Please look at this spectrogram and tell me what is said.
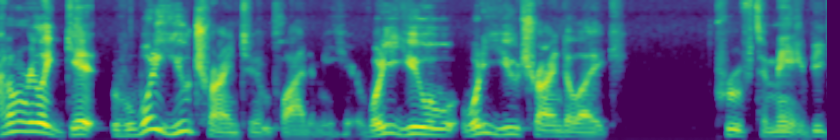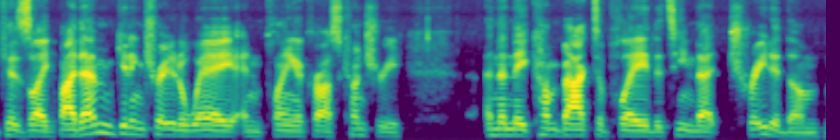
I don't really get. What are you trying to imply to me here? What are you, what are you trying to like? prove to me because like by them getting traded away and playing across country and then they come back to play the team that traded them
